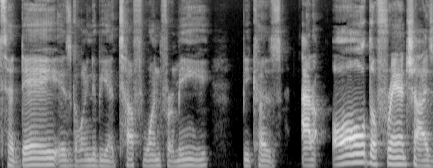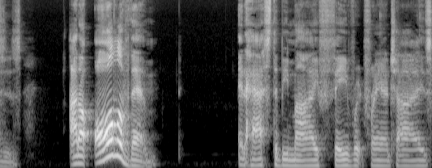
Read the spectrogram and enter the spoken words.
Today is going to be a tough one for me because out of all the franchises, out of all of them, it has to be my favorite franchise,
